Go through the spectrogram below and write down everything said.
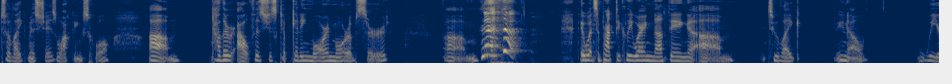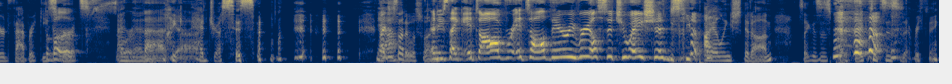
to like Miss J's walking school. Um, how their outfits just kept getting more and more absurd. Um, they went to practically wearing nothing. Um, to like you know weird fabricy skirts and then that, like yeah. headdresses. I just thought it was funny. And he's like, it's all it's all very real situations. Just keep piling shit on. It's like this is perfect. this is everything.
